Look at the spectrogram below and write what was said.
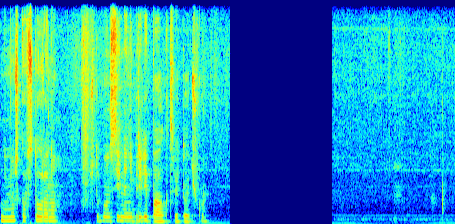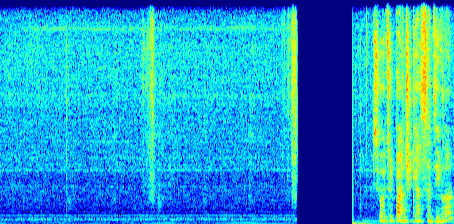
немножко в сторону, чтобы он сильно не прилипал к цветочку. Все, тюльпанчики отсадила.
